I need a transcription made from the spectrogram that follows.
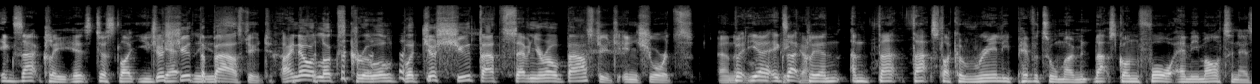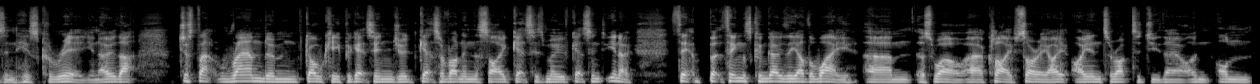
exactly. It's just like you Just shoot the bastard. I know it looks cruel, but just shoot that seven-year-old bastard in shorts. And But yeah, exactly, and and that that's like a really pivotal moment. That's gone for Emi Martinez in his career. You know that just that random goalkeeper gets injured, gets a run in the side, gets his move, gets into you know, th- but things can go the other way um, as well. Uh, Clive, sorry, I, I interrupted you there on on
